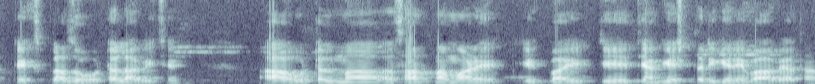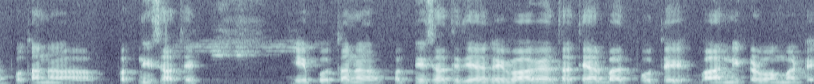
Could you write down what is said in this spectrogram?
ટેક્સ પ્લાઝો હોટલ આવી છે. આ હોટલમાં સાતમા માળે એક ભાઈ જે ત્યાં ગેસ્ટ તરીકે રહેવા આવ્યા હતા, પોતાના પત્ની સાથે. એ પોતાના પત્ની સાથે ત્યાં રહેવા આવ્યા હતા. ત્યારબાદ પોતે બહાર નીકળવા માટે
